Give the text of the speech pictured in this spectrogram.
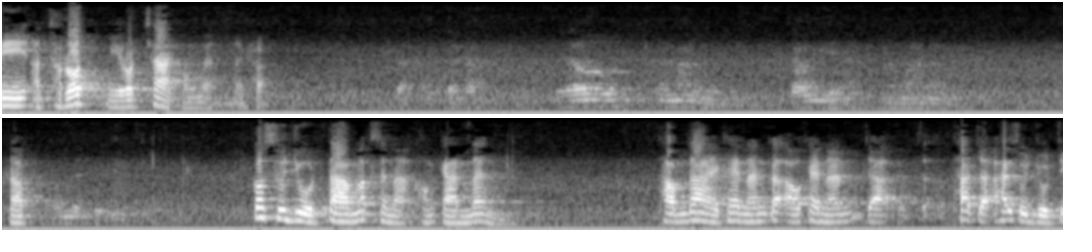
มีอัตรสมีรสชาติของมันนะครับแล้วถ้านั่งเก้าอี้นะครับ ก็สุญูดตามลักษณะของการนั่งทำได้แค่นั้นก็เอาแค่นั้นจะถ้าจะให้สุญูดจ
